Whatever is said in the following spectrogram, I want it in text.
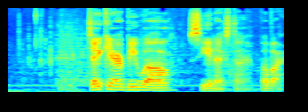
Take care, be well, see you next time. Bye-bye.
